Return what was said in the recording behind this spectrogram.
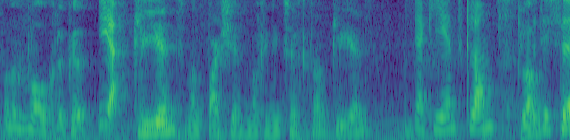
van een mogelijke Ja, cliënt, want patiënt mag je niet zeggen, geloof ik, cliënt. ja, cliënt, klant. Klant? Het is, eh,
